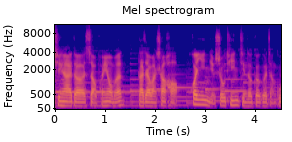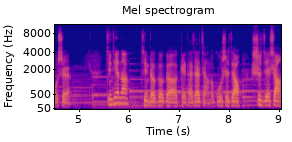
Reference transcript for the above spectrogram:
亲爱的小朋友们，大家晚上好！欢迎你收听金德哥哥讲故事。今天呢，金德哥哥给大家讲的故事叫《世界上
